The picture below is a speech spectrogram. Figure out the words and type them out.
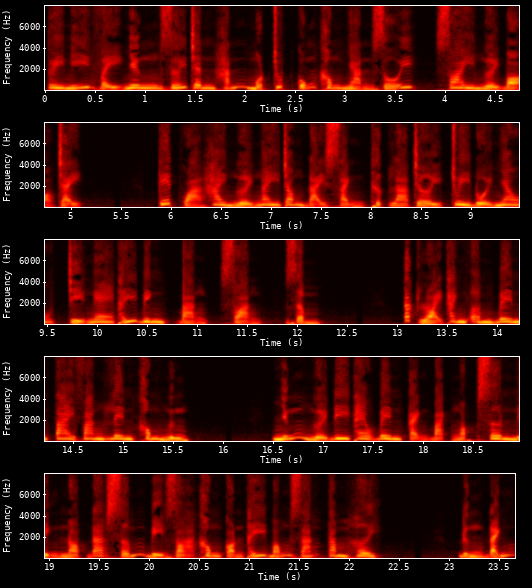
Tuy nghĩ vậy nhưng dưới chân hắn một chút cũng không nhàn dối, xoay người bỏ chạy. Kết quả hai người ngay trong đại sảnh thực là trời truy đuổi nhau, chỉ nghe thấy binh, bàng, soảng, dầm. Các loại thanh âm bên tai vang lên không ngừng. Những người đi theo bên cạnh Bạch Ngọc Sơn nịnh nọt đã sớm bị dọa không còn thấy bóng dáng tâm hơi. Đừng đánh.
